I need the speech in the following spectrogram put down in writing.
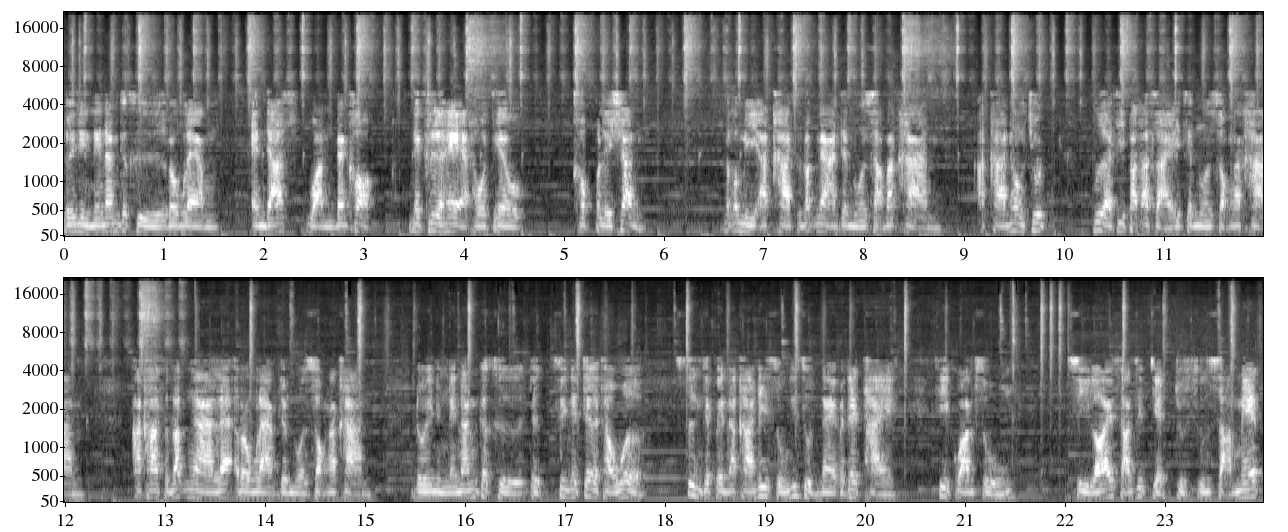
ดยหนึ่งในนั้นก็คือโรงแรม Andaz One Bangkok ในเครือ Hyatt Hotel Corporation แล้วก็มีอาคารสำนักงานจำนวน 3 อาคาร อาคารห้องชุดเพื่อที่พักอาศัยจำนวน 2 อาคาร อาคารสำนักงานและโรงแรมจำนวน 2 อาคาร โดยหนึ่งในนั้นก็คือตึก Signature Tower ซึ่งจะเป็นอาคารที่สูงที่สุดในประเทศไทยที่ความสูง 437.03 เมตร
